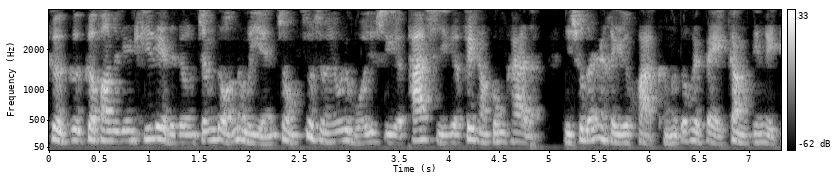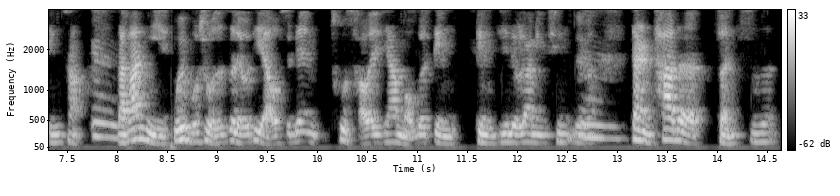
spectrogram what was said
各各各方之间激烈的这种争斗那么严重，就是因为微博就是一个它是一个非常公开的，你说的任何一句话可能都会被杠精给盯上，嗯，哪怕你微博是我的自留地啊，我随便吐槽了一下某个顶顶级流量明星，对吧？但是他的粉丝。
